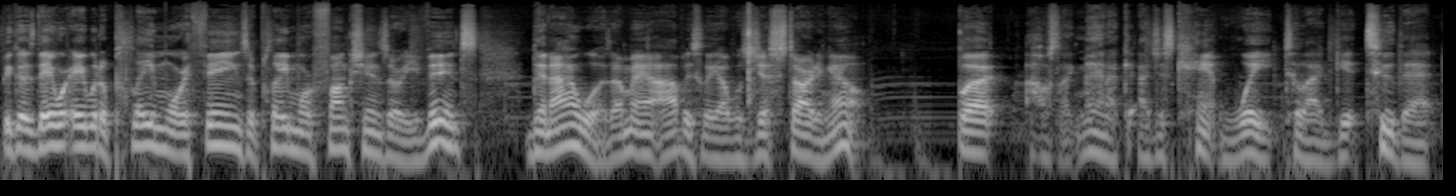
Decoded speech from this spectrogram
because they were able to play more things or play more functions or events than I was. I mean, obviously, I was just starting out, but I was like, man, I, I just can't wait till I get to that.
